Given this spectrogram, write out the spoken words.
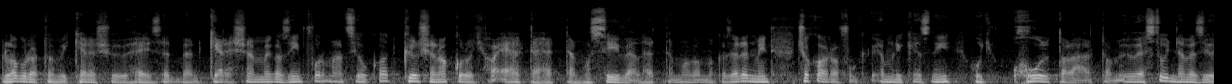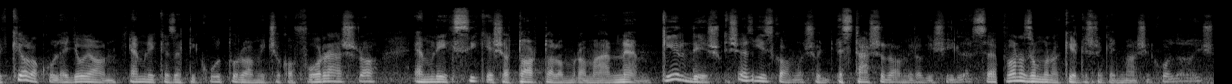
laboratóriumi kereső helyzetben keresem meg az információkat, különösen akkor, hogyha eltehettem, ha szévelhettem magamnak az eredményt, csak arra fog emlékezni, hogy hol találtam ő. Ezt úgy nevezi, hogy kialakul egy olyan emlékezeti kultúra, ami csak a forrásra emlékszik, és a tartalomra már nem. Kérdés, és ez izgalmas, hogy ez társadalmilag is így lesz. Van azonban a kérdésnek egy másik oldala is.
